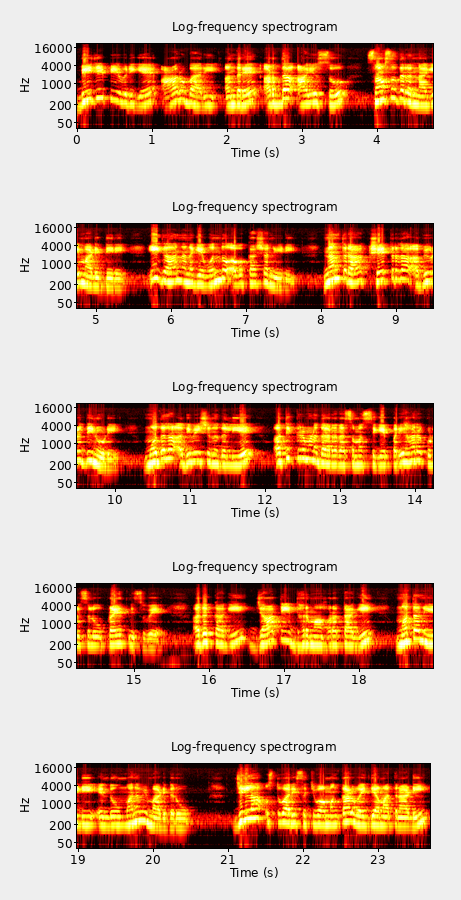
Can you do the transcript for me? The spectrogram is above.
ಬಿಜೆಪಿಯವರಿಗೆ ಆರು ಬಾರಿ, ಅಂದರೆ ಅರ್ಧ ಆಯುಸ್ಸು ಸಂಸದರನ್ನಾಗಿ ಮಾಡಿದ್ದೀರಿ. ಈಗ ನನಗೆ ಒಂದು ಅವಕಾಶ ನೀಡಿ. ನಂತರ ಕ್ಷೇತ್ರದ ಅಭಿವೃದ್ಧಿ ನೋಡಿ. ಮೊದಲ ಅಧಿವೇಶನದಲ್ಲಿಯೇ ಅತಿಕ್ರಮಣದಾರರ ಸಮಸ್ಯೆಗೆ ಪರಿಹಾರ ಕೊಡಿಸಲು ಪ್ರಯತ್ನಿಸುವೆ. ಅದಕ್ಕಾಗಿ ಜಾತಿ, ಧರ್ಮ ಹೊರತಾಗಿ ಮತ ನೀಡಿ ಎಂದು ಮನವಿ ಮಾಡಿದರು. ಜಿಲ್ಲಾ ಉಸ್ತುವಾರಿ ಸಚಿವ ಮಂಕಾಳ್ ವೈದ್ಯ ಮಾತನಾಡಿ,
